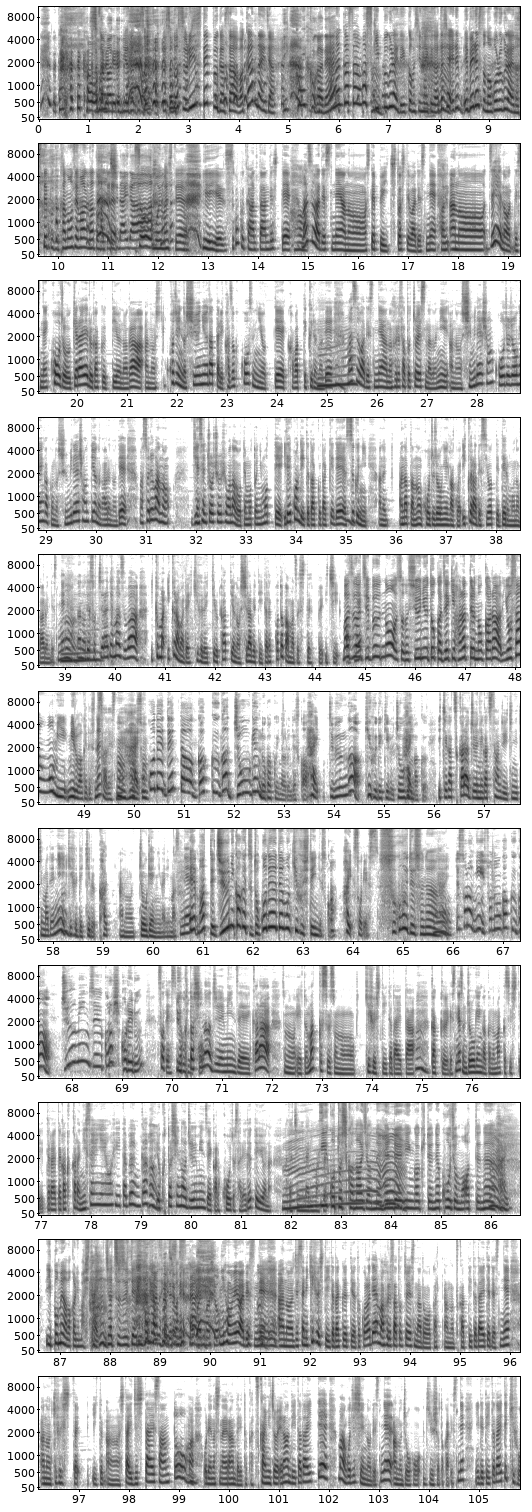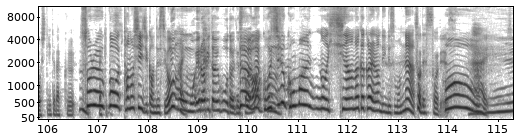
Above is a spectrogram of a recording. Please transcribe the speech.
疑った顔をされてる。いやだってその 3ステップがさわかんないじゃん。一個一個がね。田。中さんはスキップぐらいでいくかもしれないけど、私はエベレスト登るぐらいのステップの可能性もあるなと思ってしないな。そう思いまして。いえいえすごく簡単でして、はいまずはですねあのステップ1としてはですね、はい。あの税のですね控除を受けられる額っていうのがあの個人の収入だったり家族構成によって変わってくるのでうんまずはですねあのふるさとチョイスなどにあのシミュレーション控除上限額のシミュレーションっていうのがあるので、まあ、それはあの源泉徴収票などをお手元に持って入れ込んでいただくだけで、すぐにあのあなたの控除上限額はいくらですよって出るものがあるんですね。うんなのでそちらでまずはいく,、ま、いくらまで寄付できるかっていうのを調べていただくことがまずステップ1ですね、まずは自分のその収入とか税金払ってるのから予算を見見るわけですね。そうですね、うんうんはい、そこで出た額が上限の額になるんですか？はい、自分が寄付できる上限額。1月から12月31日までに寄付できるか、あの上限になりますね。え待って12ヶ月どこででも寄付していいんですか？あはいそうです。すごいですね、はいでさらにその額が住民税から引かれる？そうです。翌年の住民税からそのえっ、とマックスその寄付していただいた額ですね。その上限額のマックスしていただいた額から2000円を引いた分が、はい翌年の住民税から控除されるというような形になります。いいことしかないじゃんねうん返礼品が来てね控除もあってね、うんはい。一歩目は分かりました、はい。じゃあ続いて二歩目お願いします。ねはいやりましょう。2本目はですね、ええ。あの実際に寄付していただくっていうところで、まあ、ふるさとチョイスなどをかあの使っていただいてですねあの寄付したいたあしたい自治体さんと、まあうんお礼の品選んだりとか使い道を選んでいただいて、まあ、ご自身のですねあの情報住所とかですね入れていただいて寄付をしていただく、それは楽しい時間ですよ、もうもう選びたい放題ですから。だよね。55万の品の中から選んでいいんですもんね、そうですそうです。はい。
